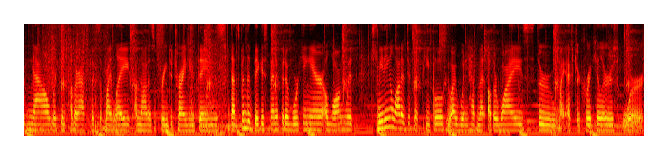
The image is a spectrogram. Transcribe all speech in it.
Now, like in other aspects of my life, I'm not as afraid to try new things. That's been the biggest benefit of working here, along with just meeting a lot of different people who I wouldn't have met otherwise through my extracurriculars or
